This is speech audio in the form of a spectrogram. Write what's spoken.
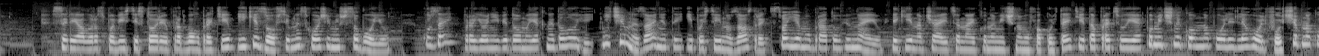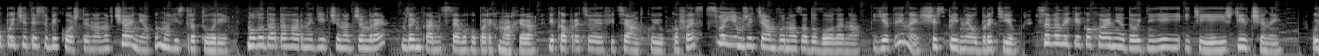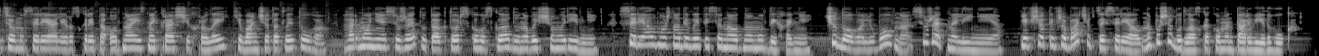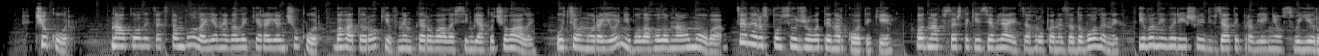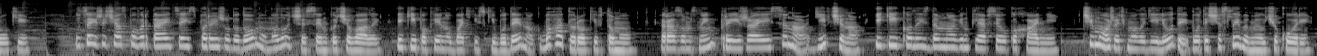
Серіал розповість історію про двох братів, які зовсім не схожі між собою. Кузей, в районі відомий як недолугий, нічим не зайнятий і постійно заздрить своєму брату Гюнею, який навчається на економічному факультеті та працює помічником на полі для гольфу, щоб накопичити собі кошти на навчання у магістратурі. Молода та гарна дівчина Джемре, донька місцевого парикмахера, яка працює офіціанткою в кафе, своїм життям вона задоволена. Єдине, що спільне у братів, це велике кохання до однієї і тієї ж дівчини. У цьому серіалі розкрита одна із найкращих ролей Ківанча Татлитуга. Гармонія сюжету та акторського складу на вищому рівні. Серіал можна дивитися на одному диханні. Чудова, любовна, сюжетна лінія. Якщо ти вже бачив цей серіал, напиши, будь ласка, коментар відгук. Чукур. На околицях Стамбула є невеликий район Чукур. Багато років ним керувала сім'я Кочували. У цьому районі була головна умова це не розповсюджувати наркотики. Однак все ж таки з'являється група незадоволених, і вони вирішують взяти правління у свої руки. У цей же час повертається із Парижу додому молодший син Кочовали, який покинув батьківський будинок багато років тому. Разом з ним приїжджає й сина, дівчина, якій колись давно він клявся у коханні. Чи можуть молоді люди бути щасливими у Чукорі?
